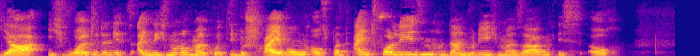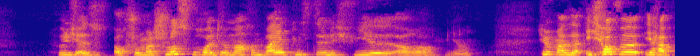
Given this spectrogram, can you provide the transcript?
ja, ich wollte dann jetzt eigentlich nur noch mal kurz die Beschreibung aus Band 1 vorlesen und dann würde ich mal sagen, ist auch würde ich also auch schon mal Schluss für heute machen. War jetzt nicht ziemlich viel, aber ja. Ich würde mal sagen, ich hoffe, ihr habt,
